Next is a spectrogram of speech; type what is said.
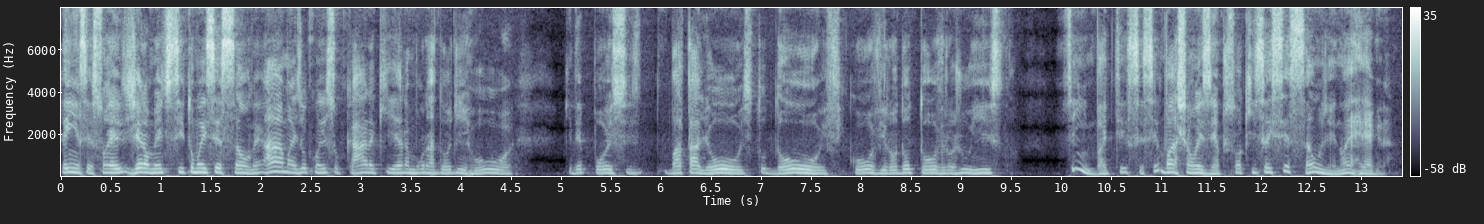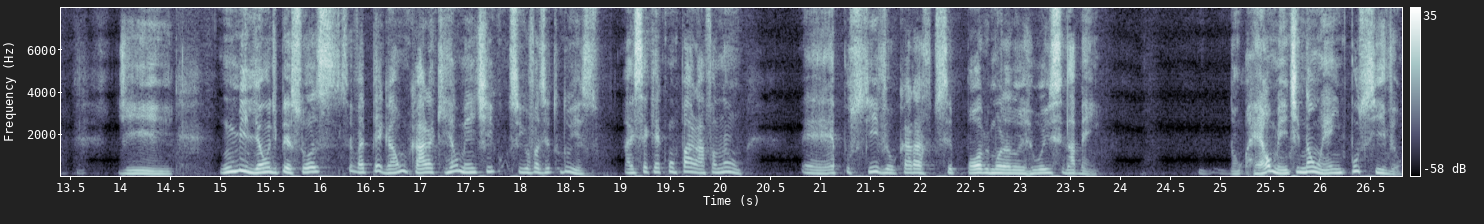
Tem exceções, geralmente cita uma exceção, né? Ah, mas eu conheço um cara que era morador de rua, que depois se batalhou, estudou e ficou, virou doutor, virou juiz. Sim, vai ter, você sempre vai achar um exemplo, só que isso é exceção, gente, não é regra. De um milhão de pessoas, você vai pegar um cara que realmente conseguiu fazer tudo isso. Aí você quer comparar, fala, não, é, é possível o cara ser pobre, morador de rua e se dar bem. Não, realmente não é impossível.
